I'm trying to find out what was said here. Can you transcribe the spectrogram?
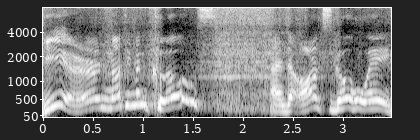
here, not even close, and the arcs go away.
